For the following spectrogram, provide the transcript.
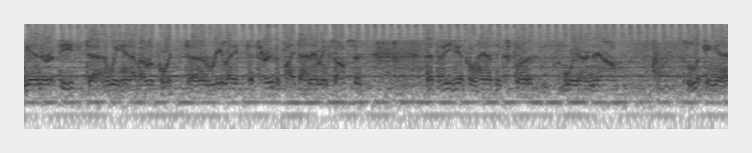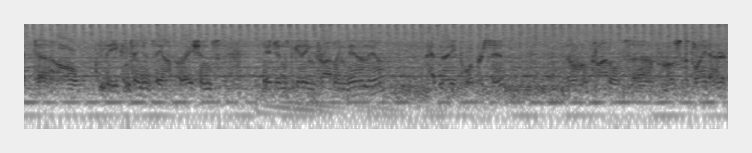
Again, to repeat, uh, we have a report uh, relayed through the flight dynamics officer that the vehicle has exploded. We are now looking at all the contingency operations. Engines beginning throttling down now at 94%. Normal throttles uh, most of the flight, 104%.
